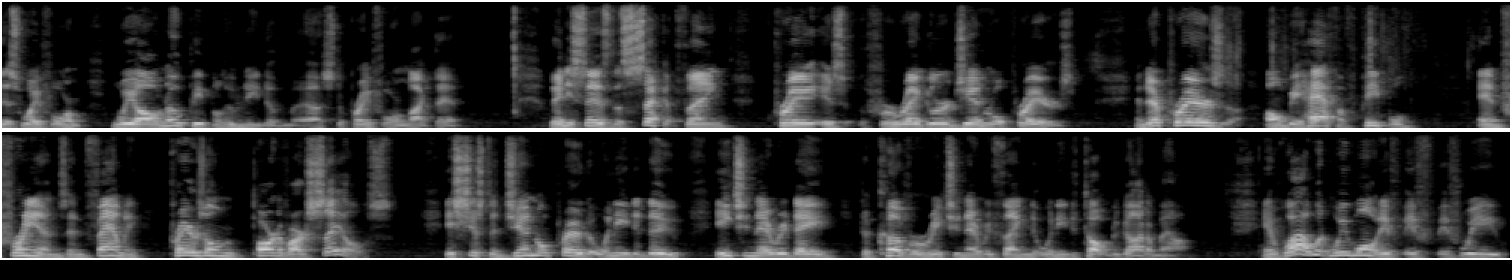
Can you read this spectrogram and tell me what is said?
this way for them. We all know people who need uh, us to pray for them like that. Then he says the second thing pray is for regular general prayers. And their prayers on behalf of people and friends and family, prayers on part of ourselves. It's just a general prayer that we need to do each and every day to cover each and everything that we need to talk to God about. And why wouldn't we want, if, if, if we,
